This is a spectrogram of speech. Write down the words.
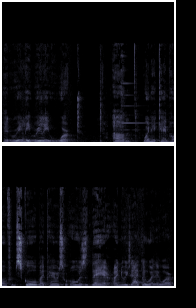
it really really worked. Um, when he came home from school, my parents were always there. I knew exactly where they were.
